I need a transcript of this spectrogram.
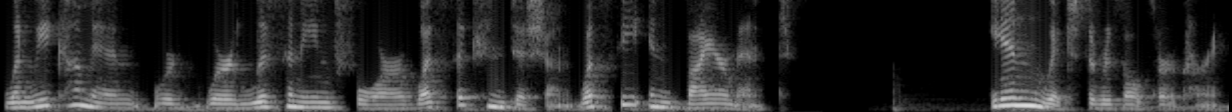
When we come in we're we're listening for what's the condition what's the environment in which the results are occurring.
